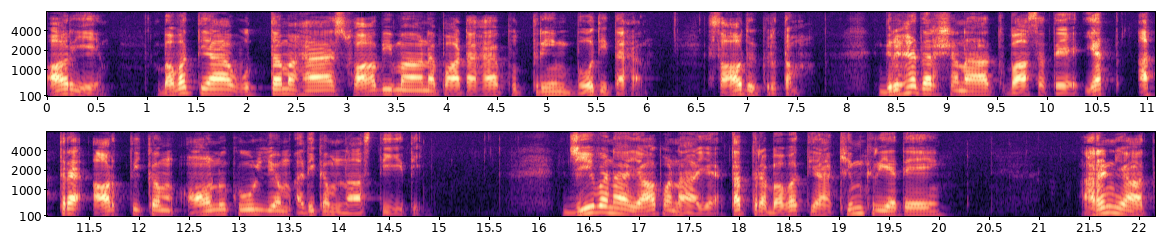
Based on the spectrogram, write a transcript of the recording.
आर्ये भवत्या उत्तमः स्वाभिमानपाठः पुत्रीं बोधितः। साधु कृतं गृहदर्शनात् भासते यत् अत्र आर्थिकम् आनुकूल्यम् अधिकं नास्ति इति। जीवनयापनाय तत्र भवत्या किं क्रियते? अरण्यात्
